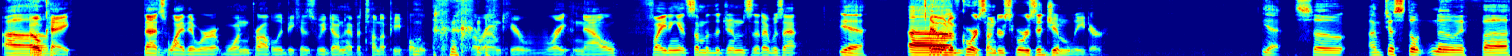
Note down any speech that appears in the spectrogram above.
um, okay, that's why they were at one. Probably because we don't have a ton of people around here right now fighting at some of the gyms that I was at. Yeah. Oh, and of Um, course, underscores a gym leader. Yeah. So I just don't know if uh,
